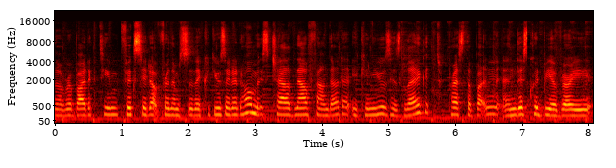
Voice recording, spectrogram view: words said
The robotic team fixed it up for them so they could use it at home. This child now found out that he can use his leg to press the button, and this could be a very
